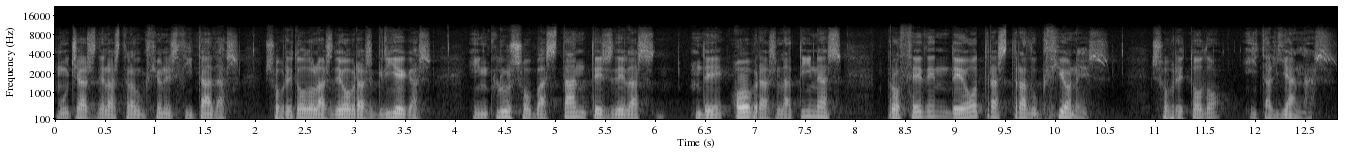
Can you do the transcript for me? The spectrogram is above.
Muchas de las traducciones citadas, sobre todo las de obras griegas, incluso bastantes de las de obras latinas, proceden de otras traducciones, sobre todo italianas.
